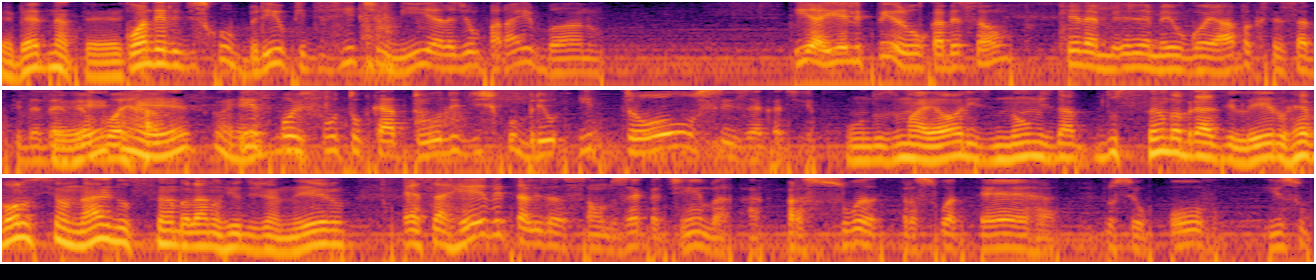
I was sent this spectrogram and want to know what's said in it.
Bebê de Natécio. Quando ele descobriu que desritmia era de um paraibano. E aí ele pirou o cabeção, ele é, ele é meio goiaba, que você sabe que bebê é meio goiaba. Conheço, conheço. E foi futucar tudo e descobriu e trouxe Zé Catimba. Um dos maiores nomes da, do samba brasileiro, revolucionário no samba lá no Rio de Janeiro. Essa revitalização do Zé Catimba para sua para sua terra, para o seu povo, isso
